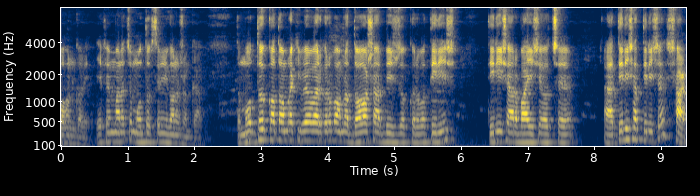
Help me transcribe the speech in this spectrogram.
বহন করে। এফএম মানে হচ্ছে মধ্যক শ্রেণির গণসংখ্যা। তো মধ্যক কত আমরা কীভাবে ব্যবহার করব? আমরা দশ আর বিশ যোগ করব তিরিশ। তিরিশ আর বাইশে হচ্ছে তিরিশ আর তিরিশে ষাট।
